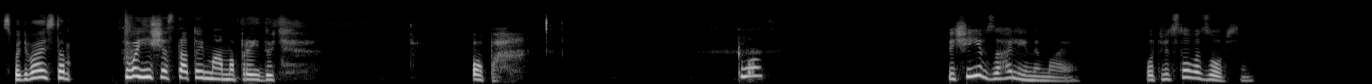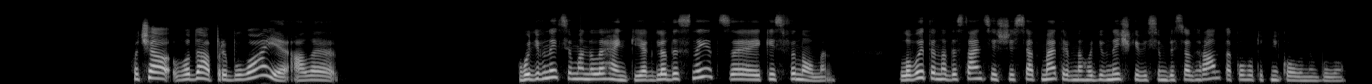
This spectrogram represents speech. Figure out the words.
Сподіваюсь, там твої ще тато й мама прийдуть. Опа. Клас. Течії взагалі немає. От від слова зовсім. Хоча вода прибуває, але годівниці в мене легенькі. Як для десни, це якийсь феномен. Ловити на дистанції 60 метрів на годівнички 80 грам, такого тут ніколи не було.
